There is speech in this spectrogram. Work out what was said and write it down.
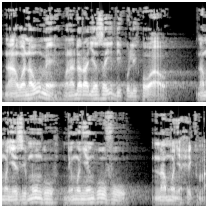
na wanaume wana daraja zaidi kuliko wao na Mwenyezi Mungu ni mwenye nguvu na mwenye hikma.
